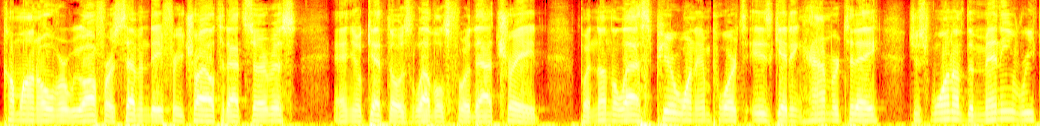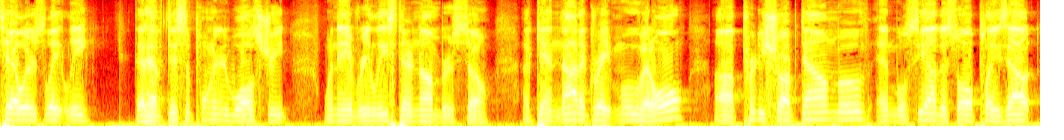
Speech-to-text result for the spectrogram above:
come on over. We offer a seven day free trial to that service, and you'll get those levels for that trade. But nonetheless, Pier 1 Imports is getting hammered today. Just one of the many retailers lately that have disappointed Wall Street when they have released their numbers. So, again, not a great move at all. Uh, pretty sharp down move, and we'll see how this all plays out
